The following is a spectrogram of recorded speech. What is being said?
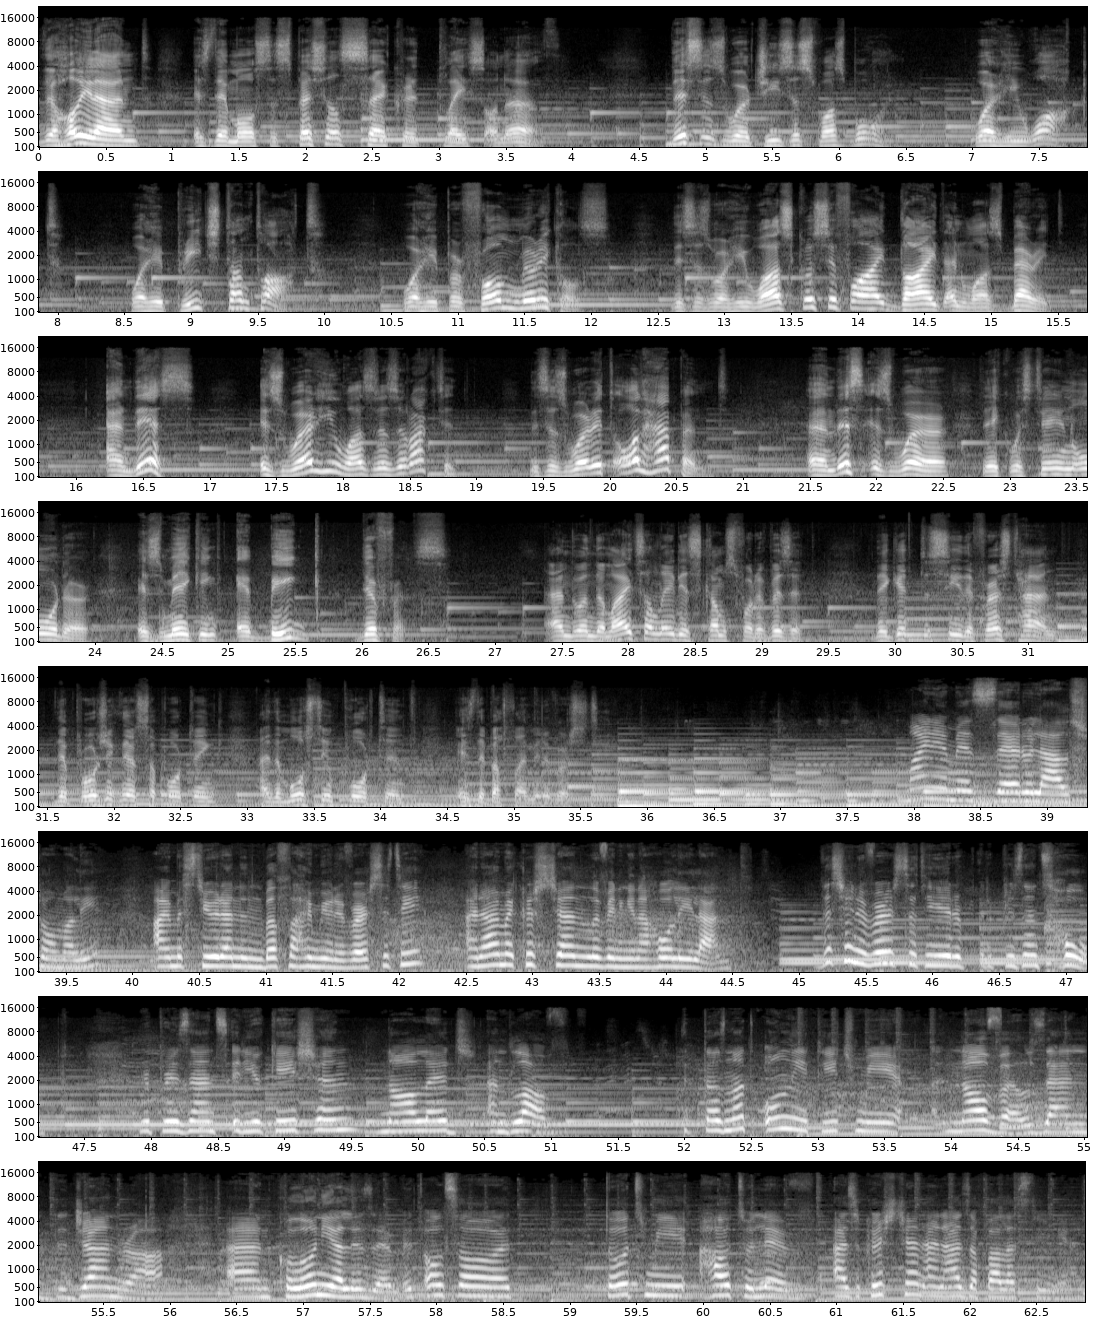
The Holy Land is the most special sacred place on earth. This is where Jesus was born, where he walked, where he preached and taught, where he performed miracles. This is where he was crucified, died, and was buried. And this is where he was resurrected. This is where it all happened. And this is where the equestrian order is making a big difference. And when the Knights and Ladies comes for a visit, they get to see the first hand the project they're supporting, and the most important is the Bethlehem University. My name is Rulal Shomali. I'm a student in Bethlehem University, and I'm a Christian living in a holy land. This university rep represents hope, represents education, knowledge, and love. It does not only teach me novels and the genre and colonialism, it also taught me how to live as a Christian and as a Palestinian.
